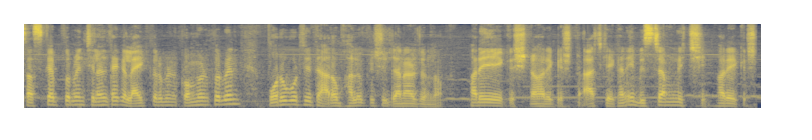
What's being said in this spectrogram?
সাবস্ক্রাইব করবেন চ্যানেলটাকে লাইক করবেন কমেন্ট করবেন। পরবর্তীতে আরও ভালো কিছু জানার জন্য। হরে কৃষ্ণ হরে কৃষ্ণ। আজকে এখানেই বিশ্রাম নিচ্ছি। হরে কৃষ্ণ।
